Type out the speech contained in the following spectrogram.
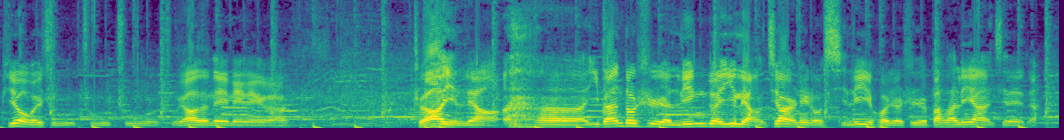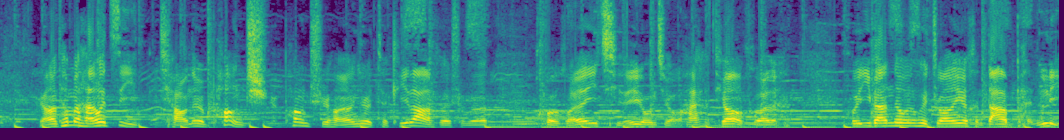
啤酒为主主主主要的那那那个主要饮料，呃，一般都是拎个一两件儿那种喜力或者是巴伐利亚之类的。然后他们还会自己调那种 punch，punch 好像就是 tequila 和什么混合在一起的一种酒，还挺好喝的。会一般都会装一个很大的盆里，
